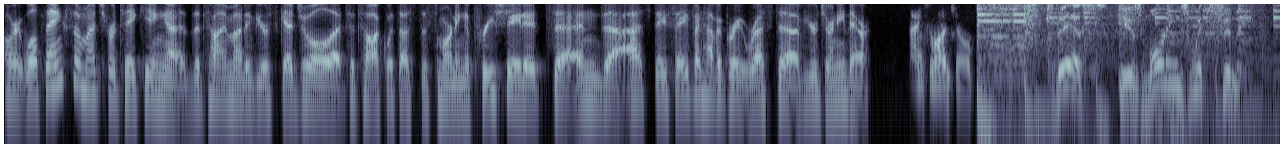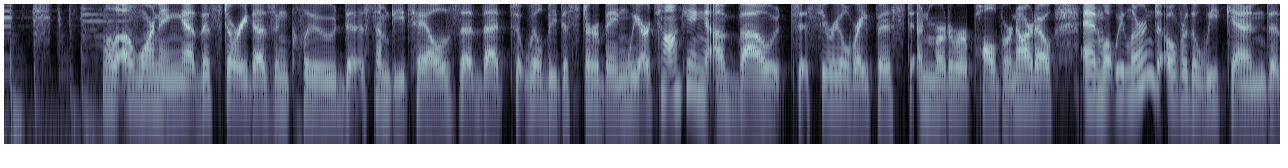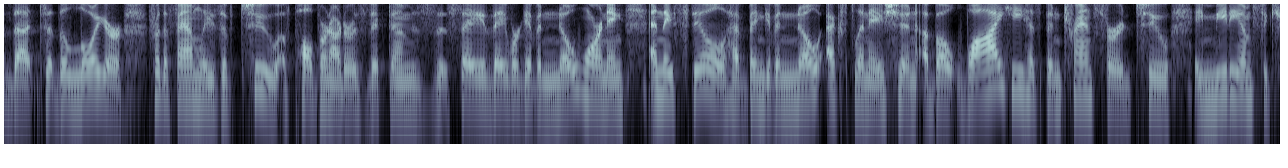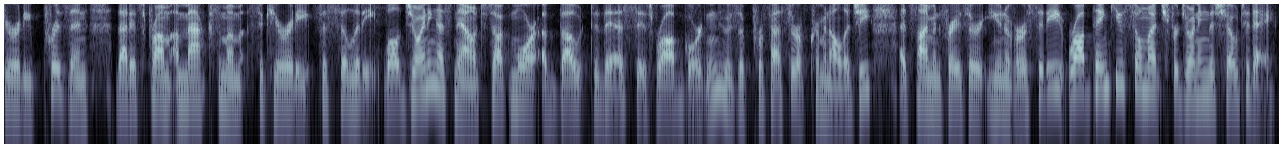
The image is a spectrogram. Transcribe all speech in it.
All right. Well, thanks so much for taking uh, the time out of your schedule uh, to talk with us this morning. Appreciate it. Uh, and uh, stay safe and have a great rest uh, of your journey there. Thanks a lot, Joe. This is Mornings with Simi. Well, a warning uh, this story does include some details uh, that will be disturbing. We are talking about serial rapist and murderer Paul Bernardo, and what we learned over the weekend that the lawyer for the families of two of Paul Bernardo's victims say they were given no warning and they still have been given no explanation about why he has been transferred to a medium security prison that is from a maximum security facility. Well, joining us now to talk more about this is Rob Gordon, who's a professor of criminology at Simon Fraser University. Rob, thank you so much for joining the show today.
